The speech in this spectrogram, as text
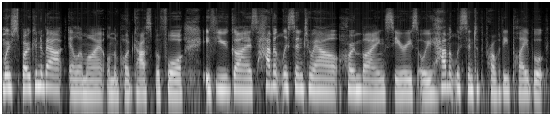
We've spoken about LMI on the podcast before. If you guys haven't listened to our home buying series or you haven't listened to the property playbook,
